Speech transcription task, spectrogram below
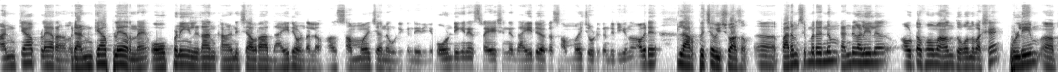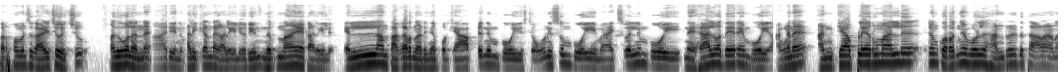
അൺക്യാപ് പ്ലെയർ ആണ്. ഒരു അൺക്യാപ് പ്ലെയറിനെ ഓപ്പണിംഗിൽ ഇടാൻ കാണിച്ച അവർ ആ ധൈര്യം ഉണ്ടല്ലോ. അത് സമ്മതിച്ച് തന്നെ കൊടുക്കേണ്ടിയിരിക്കും പോണ്ടിങ്ങിനെ ശ്രേയസിന്റെ ധൈര്യമൊക്കെ സമ്മതിച്ച് കൊടുക്കേണ്ടിയിരിക്കുന്നു. അവർ അർപ്പിച്ച വിശ്വാസം. ആ, പരംസിമരനും രണ്ട് കളിയിൽ ഔട്ട് ഓഫ് ഫോം ആണെന്ന് തോന്നുന്നു. പക്ഷേ പുള്ളിയും പെർഫോമൻസ് കാഴ്ചവെച്ചു. അതുപോലെ തന്നെ ആര്യനും കളിക്കേണ്ട കളിയിൽ ഒരു നിർണായക കളിയിൽ എല്ലാം തകർന്നടിഞ്ഞപ്പോൾ ക്യാപ്റ്റനും പോയി സ്റ്റോണിസും പോയി മാക്സ്വെല്ലും പോയി നെഹാൽ വധേരയും പോയി. അങ്ങനെ അൺക്യാപ് പ്ലെയർമാരിൽ ഏറ്റവും കുറഞ്ഞ ബോളിൽ ഹൺഡ്രഡ് എടുത്ത ആളാണ്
